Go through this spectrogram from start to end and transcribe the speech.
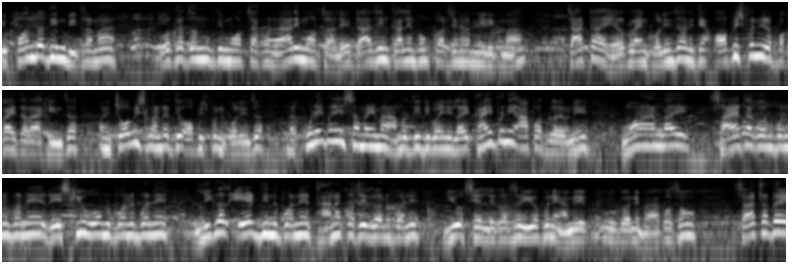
यो पन्ध्र दिनभित्रमा गोर्खा जनमुक्ति मोर्चाको नारी मोर्चाले दार्जिलिङ कालिम्पोङ खरसाङ र मिरिकमा चारवटा हेल्पलाइन खोलिन्छ अनि त्यहाँ अफिस पनि र बकाइदा राखिन्छ अनि चौबिस घन्टा त्यो अफिस पनि खोलिन्छ र कुनै पनि समयमा हाम्रो दिदीबहिनीलाई काहीँ पनि आपत गऱ्यो भने उहाँहरूलाई सहायता गर्नुपर्ने पर्ने रेस्क्यु गर्नुपर्ने पर्ने लिगल एड दिनुपर्ने थाना कचेरी गर्नुपर्ने यो सेलले गर्छ यो पनि हामीले उ गर्ने भएको छौँ। साथसाथै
